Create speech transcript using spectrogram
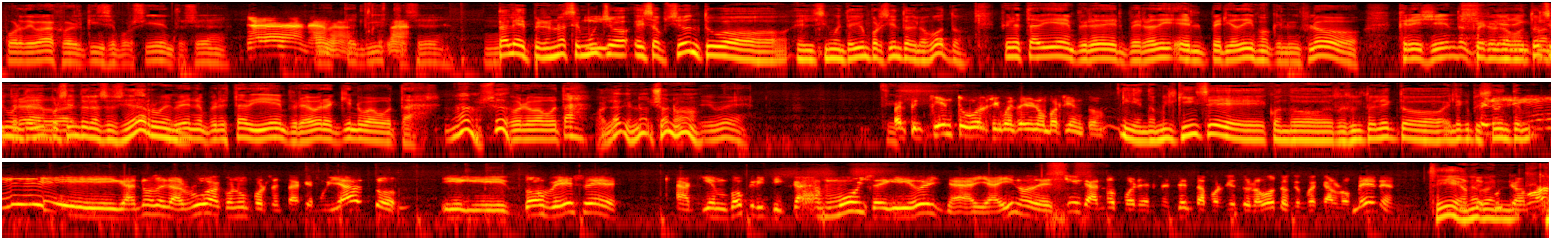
por debajo del 15%, ya. No, no, no, Está listo, no. ya. Eh. Dale, pero no hace mucho esa opción tuvo el 51% de los votos. Pero está bien, pero el, periodi- el periodismo que lo infló, creyendo que Pero lo votó el encontrado 51% de la sociedad, Rubén. Bueno, pero está bien, pero ahora ¿quién lo va a votar? No, no sé. ¿Vos lo vas a votar? Ojalá que no, yo no. Y bueno. Sí. ¿Quién tuvo el 51%? Y en 2015, eh, cuando resultó electo el Pero expresidente... ganó de la Rúa con un porcentaje muy alto y dos veces a quien vos criticás muy seguido y, y ahí no decís ganó por el 60% de los votos que fue Carlos Menem. Sí, No ganó te con,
